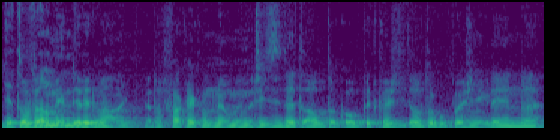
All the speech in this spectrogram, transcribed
je to velmi individuální. Já to fakt jako neumím říct, kde to auto koupit, každý to auto kupuješ někde jinde.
